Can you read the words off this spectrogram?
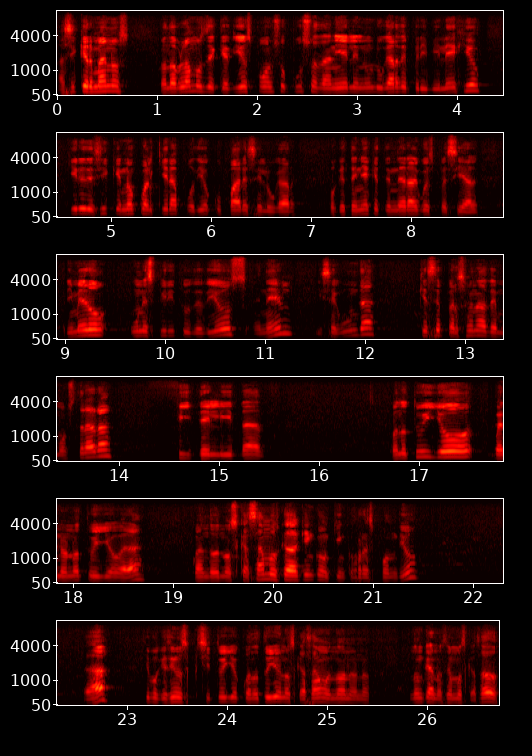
Así que hermanos, cuando hablamos de que Dios puso a Daniel en un lugar de privilegio, quiere decir que no cualquiera podía ocupar ese lugar, porque tenía que tener algo especial. Primero, un espíritu de Dios en él, y segunda, que esa persona demostrara fidelidad. Cuando tú y yo, bueno, no tú y yo, ¿verdad? Cuando nos casamos cada quien con quien correspondió, ¿verdad? Sí, porque decimos, si tú y yo, cuando tú y yo nos casamos, no, no, no, nunca nos hemos casado.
